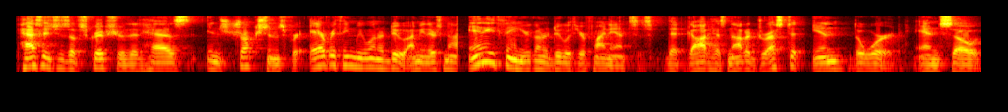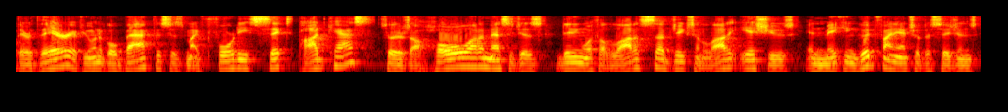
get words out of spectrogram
passages of scripture that has instructions for everything we want to do. I mean, there's not anything you're going to do with your finances that God has not addressed it in the Word. And so they're there. If you want to go back, this is my 46th podcast. So there's a whole lot of messages dealing with a lot of subjects and a lot of issues in making good financial decisions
